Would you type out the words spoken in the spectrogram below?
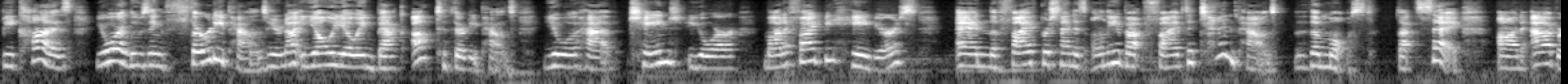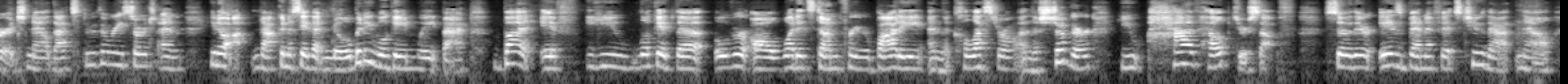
because you're losing 30 pounds. You're not yo yoing back up to 30 pounds. You will have changed your modified behaviors, and the 5% is only about 5 to 10 pounds the most let's say. On average now that's through the research and you know i'm not going to say that nobody will gain weight back but if you look at the overall what it's done for your body and the cholesterol and the sugar you have helped yourself. So there is benefits to that. Now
